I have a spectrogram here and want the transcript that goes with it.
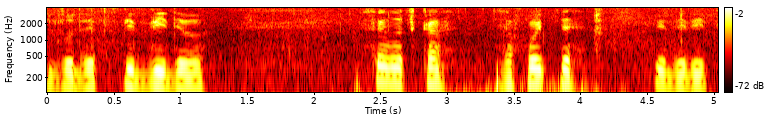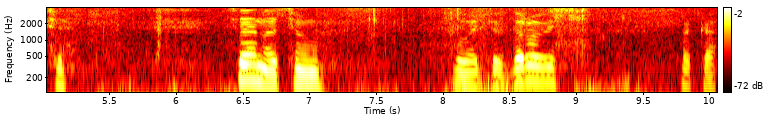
буде під відео. Силочка, заходьте і дивіться. Все, на цьому. Бувайте здорові. Пока.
